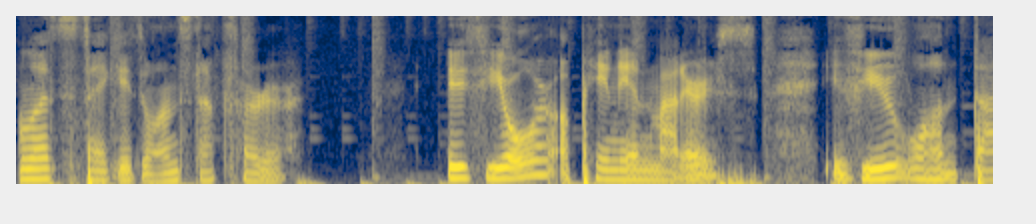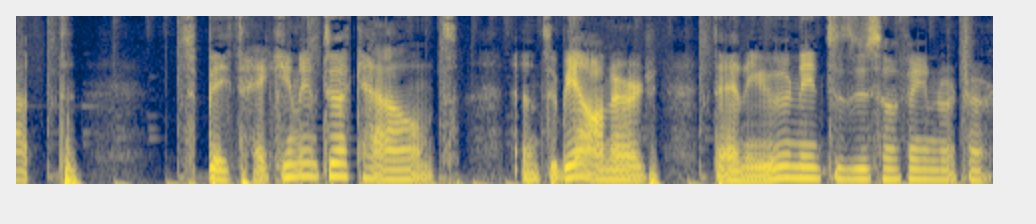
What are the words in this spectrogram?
let's take it one step further. If your opinion matters, if you want that to be taken into account and to be honored, then you need to do something in return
